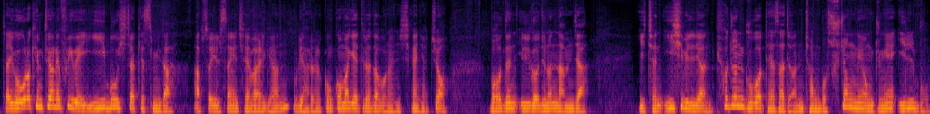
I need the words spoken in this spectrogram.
자, 이 곡으로 김태현의 프리웨이 2부 시작했습니다. 앞서 일상의 재발견, 우리 하루를 꼼꼼하게 들여다보는 시간이었죠. 뭐든 읽어주는 남자. 2021년 표준 국어 대사전 정보 수정 내용 중에 일부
